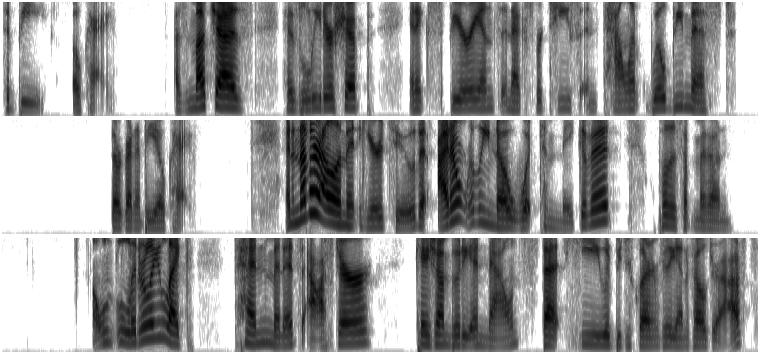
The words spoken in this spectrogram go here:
to be okay. As much as his leadership and experience and expertise and talent will be missed, they're going to be okay. And another element here, too, that I don't really know what to make of it. I'll pull this up on my phone. Oh, literally, like 10 minutes after Kayshon Boutte announced that he would be declaring for the NFL draft,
